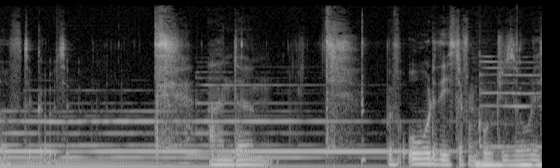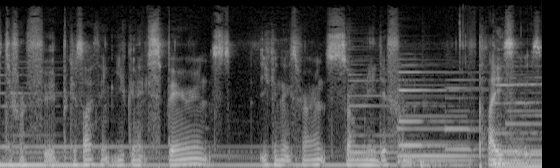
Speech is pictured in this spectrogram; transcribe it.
love to go to. And um, with all of these different cultures, all these different food, because I think you can experience you can experience so many different places,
